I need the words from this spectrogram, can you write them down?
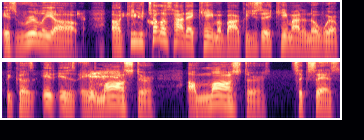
it's really. Uh, uh, can you tell us how that came about? Because you said it came out of nowhere. Because it is a monster, a monster success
